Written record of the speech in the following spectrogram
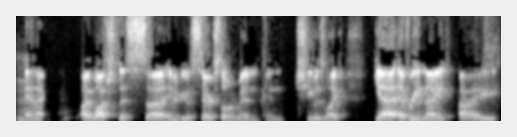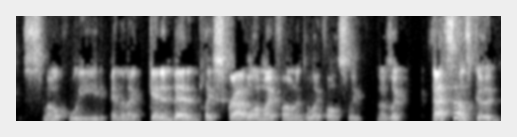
mm. and I I watched this uh, interview with Sarah Silverman, and she was like yeah, every night I smoke weed and then I get in bed and play Scrabble on my phone until I fall asleep. And I was like, that sounds good.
